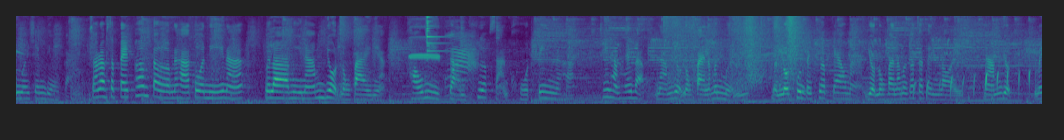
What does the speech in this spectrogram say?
ด้วยเช่นเดียวกันสำหรับสเปคเพิ่มเติมนะคะ ตัวนี้นะเวลามีน้ำหยดลงไปเนี่ยเขามีการเคลือบสารโคตติ้งนะคะ ที่ทำให้แบบน้ำหยดลงไปแล้วมันเหมือนเหมือนรถคุณไปเคลือบแก้วมา หยดลงไปแล้วมันก็จะเป็นรอยน้ำหยดไม่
